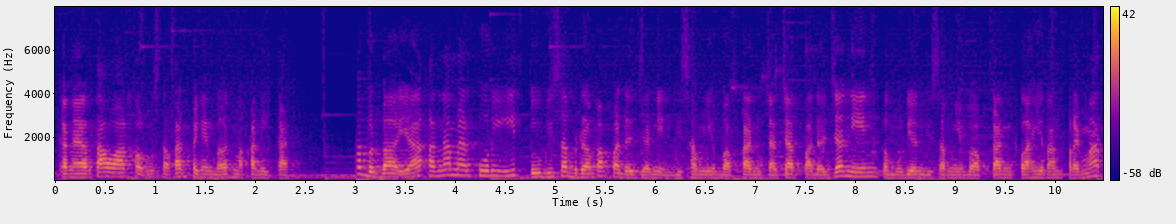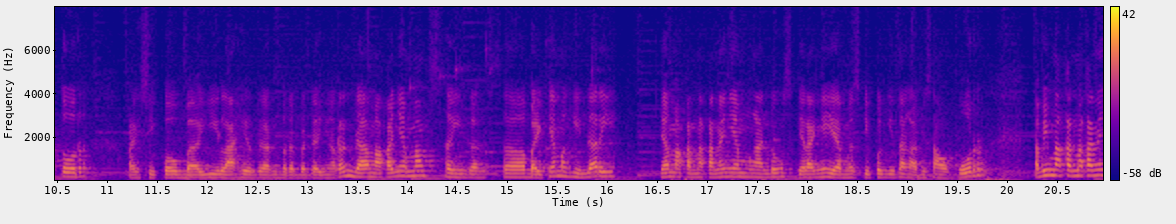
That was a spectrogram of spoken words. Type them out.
ikan air tawar kalau misalkan pengen banget makan ikan. Berbahaya karena merkuri itu bisa berdampak pada janin, bisa menyebabkan cacat pada janin, kemudian bisa menyebabkan kelahiran prematur, resiko bayi lahir dan berat badannya rendah, makanya Mams sehingga sebaiknya menghindari. Ya makan makanan yang mengandung sekiranya ya meskipun kita nggak bisa ukur tapi makan makanan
